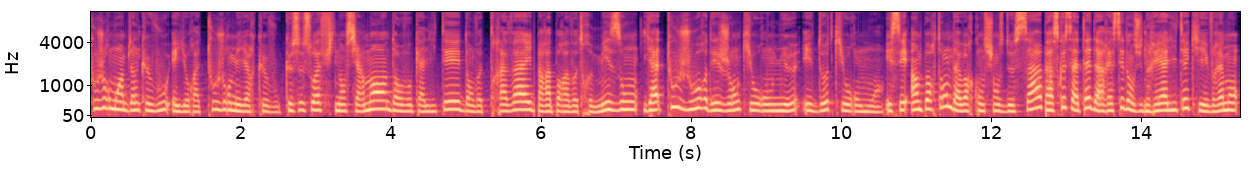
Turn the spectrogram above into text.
toujours moins bien que vous et il y aura toujours meilleur que vous. Que ce soit financièrement, dans vos qualités, dans votre travail, par rapport à votre maison, il y a toujours des gens qui auront mieux et d'autres qui auront moins. Et c'est important d'avoir conscience de ça parce que ça t'aide à rester dans une réalité qui est vraiment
